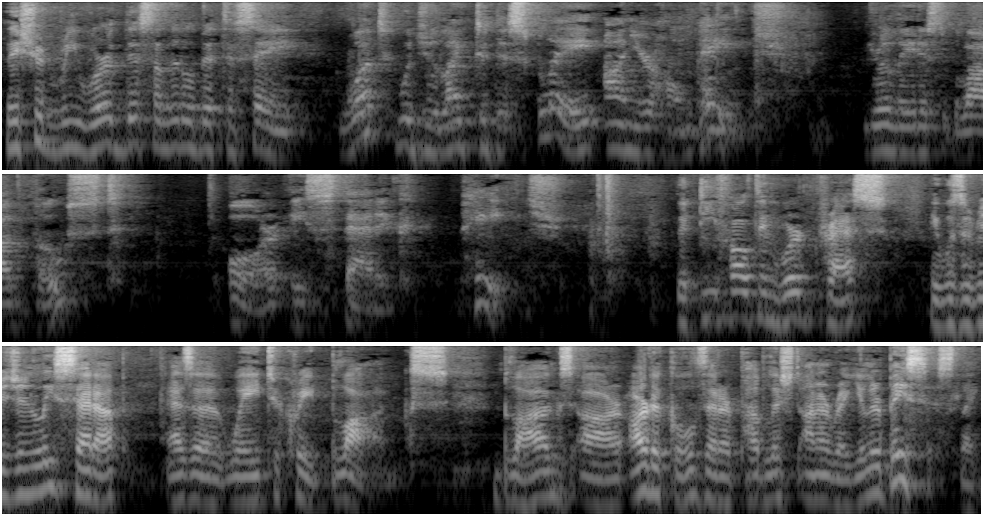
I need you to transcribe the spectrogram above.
They should reword this a little bit to say, what would you like to display on your home page? Your latest blog post or a static page? The default in WordPress, it was originally set up as a way to create blogs. Blogs are articles that are published on a regular basis, like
